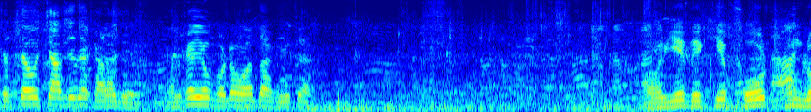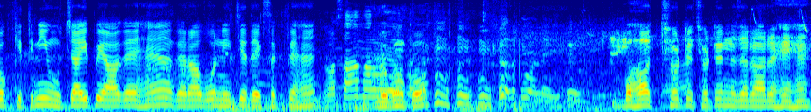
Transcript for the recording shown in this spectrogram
कितना ऊँचा से हल्का ही फ़ोटो नीचे। और ये देखिए फोर्ट, हम लोग कितनी ऊंचाई पे आ गए हैं, अगर आप वो नीचे देख सकते हैं लोगों को। बहुत छोटे छोटे नज़र आ रहे हैं।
